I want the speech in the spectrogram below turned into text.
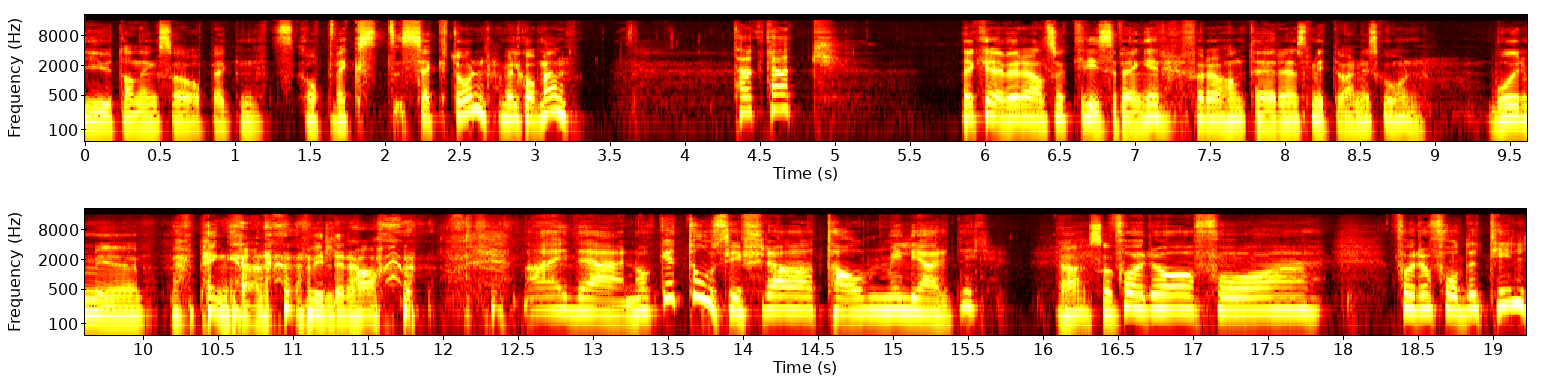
i utdannings- og oppvekstsektoren. Velkommen! Takk, takk. Det krever altså krisepenger for å håndtere smittevern i skolen. Hvor mye penger er det, vil dere ha? Nei, det er nok et tosifra tall milliarder. Ja, så... for, å få, for, å få, det til.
